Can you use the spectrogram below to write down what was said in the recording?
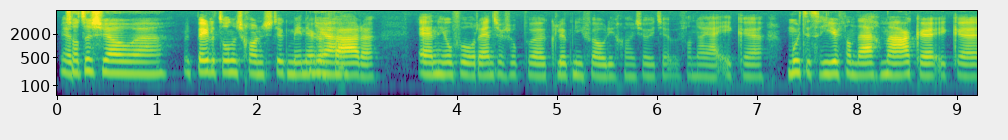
Dus Ja. dat is wel, eh, het peloton is gewoon een stuk minder Ja. ervaren. En heel veel renners op eh, clubniveau die gewoon zoiets hebben van... nou ja, ik eh, moet het hier vandaag maken. Ik eh,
